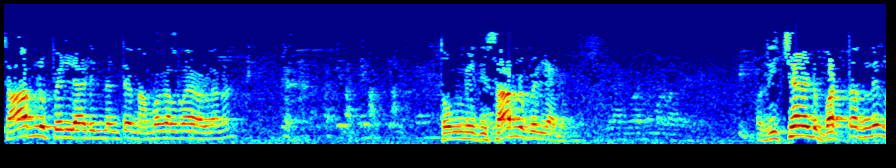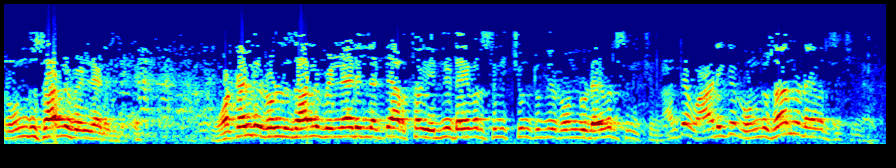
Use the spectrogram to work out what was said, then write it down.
సార్లు పెళ్ళాడిందంటే నమ్మగలరా ఎవరైనా తొమ్మిది సార్లు పెళ్ళాడింది రిచర్డ్ బట్టర్ని రెండు సార్లు పెళ్ళాడింది. ఒకళ్ళని రెండు సార్లు పెళ్ళాడిందంటే అర్థం ఎన్ని డైవర్సులు ఇచ్చి ఉంటుంది? రెండు డైవర్సులు ఇచ్చింది అంటే వాడికి రెండు సార్లు డైవర్స్ ఇచ్చింది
